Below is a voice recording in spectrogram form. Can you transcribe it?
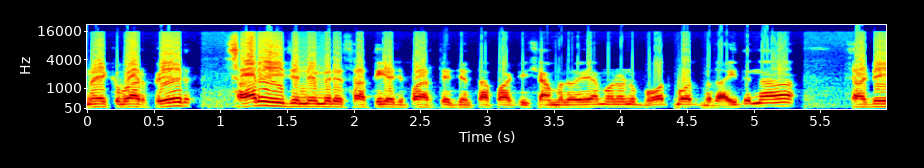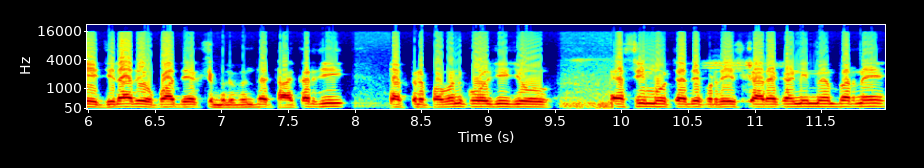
ਮੈਂ ਇੱਕ ਵਾਰ ਫੇਰ ਸਾਰੇ ਜਿੰਨੇ ਮੇਰੇ ਸਾਥੀ ਅੱਜ ਭਾਰਤੀ ਜਨਤਾ ਪਾਰਟੀ ਸ਼ਾਮਲ ਹੋਏ ਆ, ਮੈਂ ਉਹਨਾਂ ਨੂੰ ਬਹੁਤ-ਬਹੁਤ ਵਧਾਈ ਦਿੰਦਾ ਸਾਡੇ ਜ਼ਿਲ੍ਹਾ ਦੇ ਉਪਾਧਿਅਕਸ਼ ਬਲਵਿੰਦਰ ਠਾਕਰ ਜੀ, ਡਾਕਟਰ ਪਵਨ ਕੋਲ ਜੀ ਜੋ ਐਸਸੀ ਮੋਰਚਾ ਦੇ ਪ੍ਰਦੇਸ਼ ਕਾਰਜਕਾਰਨੀ ਮੈਂਬਰ ਨੇ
